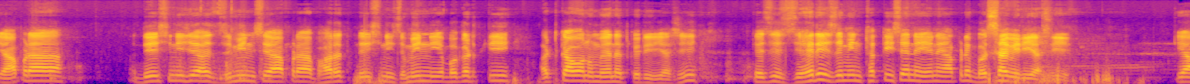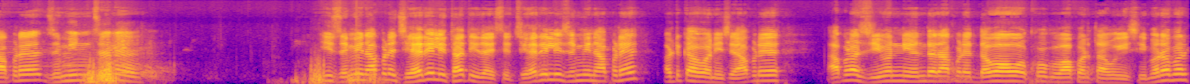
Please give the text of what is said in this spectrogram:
કે આપણા દેશની જે જમીન છે, આપણા ભારત દેશની જમીન એ બગડતી અટકાવવાનું મહેનત કરી રહ્યા છીએ કે જે ઝેરી જમીન થતી છે ને એને આપણે બચાવી રહ્યા છીએ. કે આપણે જમીન છે ને એ જમીન આપણે ઝેરીલી થતી જાય છે. ઝેરીલી જમીન આપણે અટકાવવાની છે. આપણે આપણા જીવનની અંદર આપણે દવાઓ ખૂબ વાપરતા હોઈએ છીએ. બરાબર?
